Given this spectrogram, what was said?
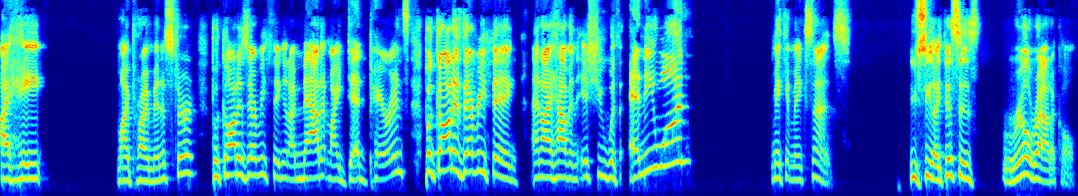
I hate my prime minister, but God is everything. And I'm mad at my dead parents, but God is everything. And I have an issue with anyone. Make it make sense. You see, like this is real radical.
